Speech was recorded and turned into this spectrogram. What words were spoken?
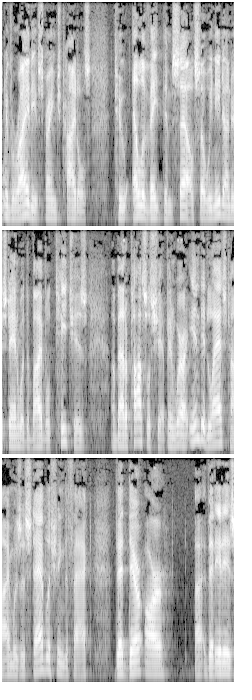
a variety of strange titles to elevate themselves. So we need to understand what the Bible teaches about apostleship. And where I ended last time was establishing the fact that there are uh, that it is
